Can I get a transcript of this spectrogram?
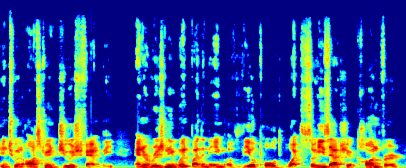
into an Austrian Jewish family and originally went by the name of Leopold Weiss. So he's actually a convert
